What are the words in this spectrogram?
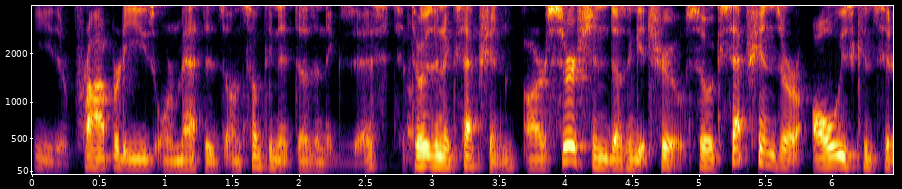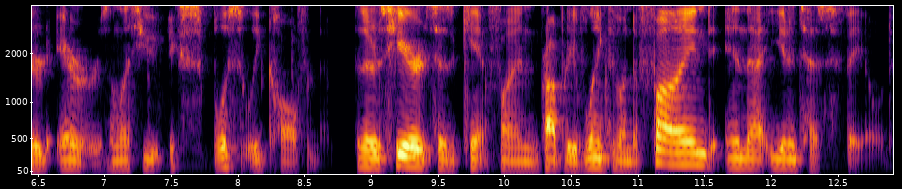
either properties or methods, on something that doesn't exist, throws an exception, our assertion doesn't get true. So exceptions are always considered errors unless you explicitly call for them. So notice here it says it can't find property of length of undefined, and that unit test failed.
